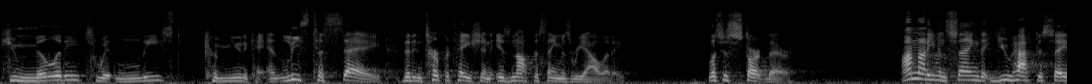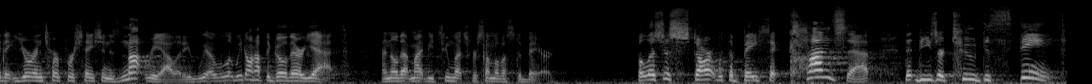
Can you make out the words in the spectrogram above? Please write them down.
Humility to at least communicate, at least to say that interpretation is not the same as reality. Let's just start there. I'm not even saying that you have to say that your interpretation is not reality. We, we don't have to go there yet. I know that might be too much for some of us to bear. But let's just start with the basic concept that these are two distinct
